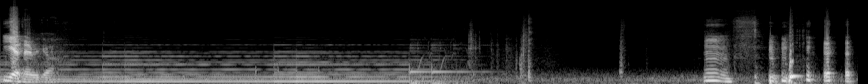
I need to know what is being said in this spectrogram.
Yeah, there we go. Hmm.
